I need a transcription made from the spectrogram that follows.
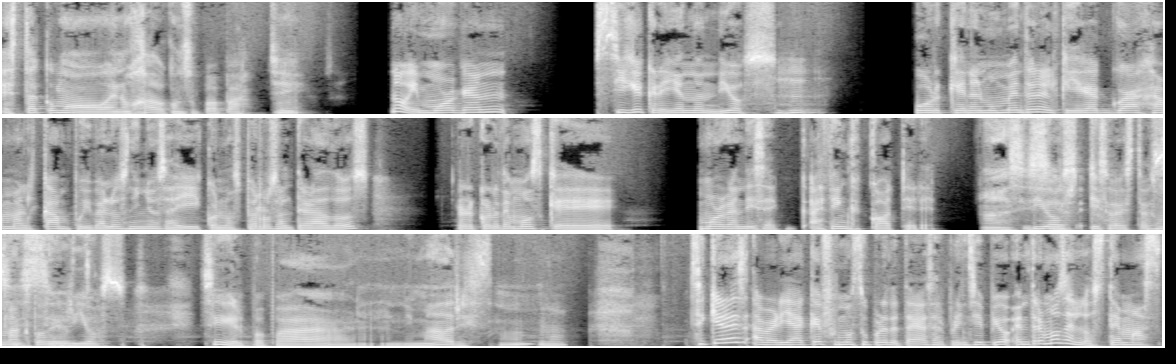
está como enojado con su papá. Sí. No, y Morgan sigue creyendo en Dios. Porque en el momento en el que llega Graham al campo y ve a los niños ahí con los perros alterados, recordemos que Morgan dice, I think God did it. Ah, sí, Dios cierto. hizo esto, es un Sí, acto de. Dios. Sí, el papá ni madres, ¿no? ¿no? Si quieres, a ver, ya que fuimos súper detalladas al principio, entremos en los temas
